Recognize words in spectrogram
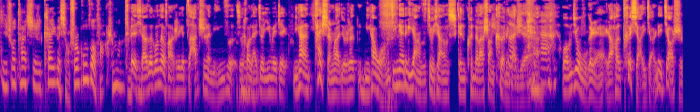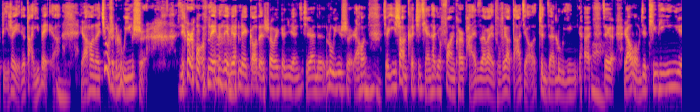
你说他是开一个小说工作坊是吗？对，小说工作坊是一个杂志的名字，所以后来就因为这个，你看太神了，就是说，你看我们今天这个样子，就像是跟昆德拉上课那感觉啊。我们就五个人，然后特小一教那教室比这也就大一倍啊。然后呢，就是个录音室。就是我们那那边那高等社会科技研究学院的录音室，然后就一上课之前他就放一块牌子在外头，不要打搅，正在录音。这个，然后我们就听听音乐。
